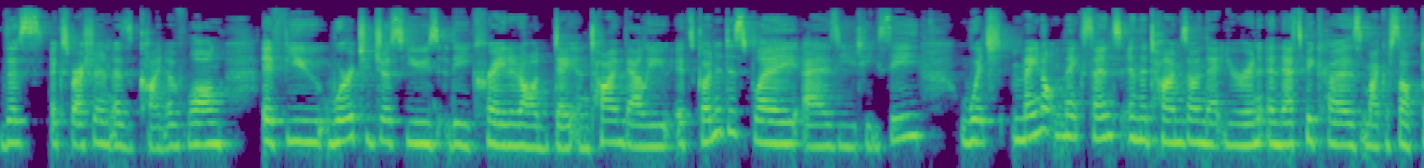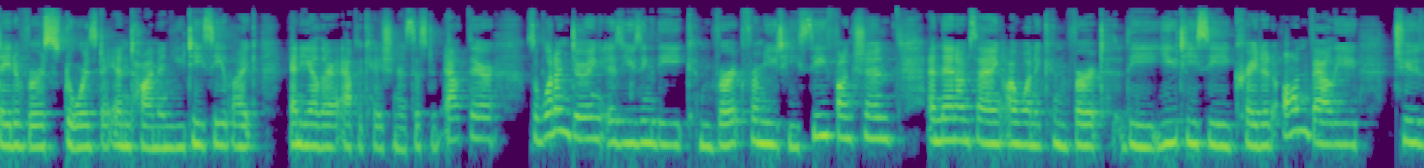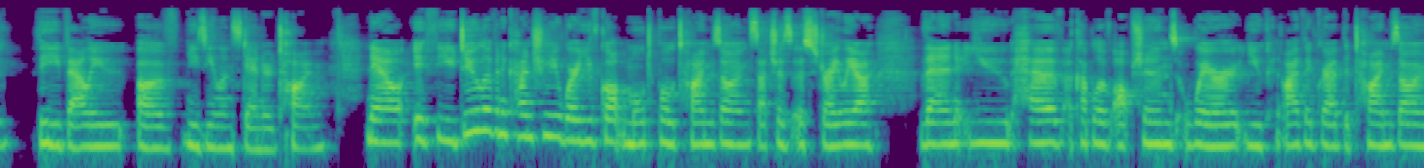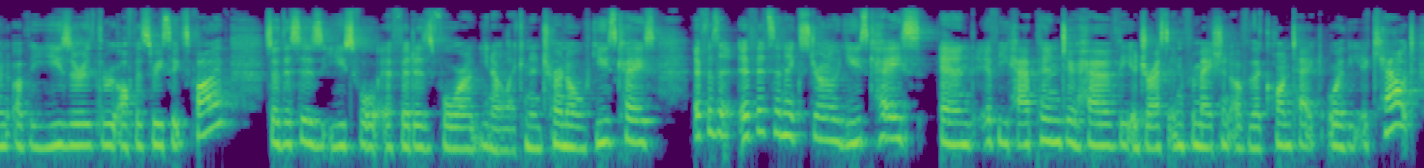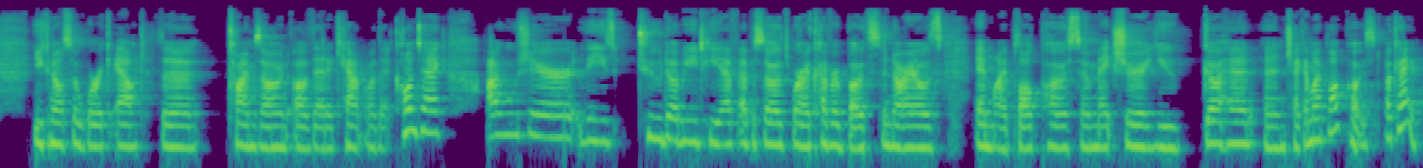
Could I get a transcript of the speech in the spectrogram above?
this expression is kind of long. If you were to just use the created on date and time value, it's going to display as UTC, which may not make sense in the time zone that you're in. And that's because Microsoft Dataverse stores the end time in UTC like any other application or system out there. So what I'm doing is using the convert from UTC function. And then I'm saying I want to convert the UTC created on value to the value of New Zealand Standard Time. Now, if you do live in a country where you've got multiple time zones, such as Australia, then you have a couple of options where you can either grab the time zone of the user through Office 365. So this is useful if it is for, you know, like an internal use case. If it's, a, if it's an external use case and if you happen to have the address information of the contact or the account, you can also work out the time zone of that account or that contact. I will share these two WTF episodes where I cover both scenarios in my blog post. So make sure you go ahead and check out my blog post. Okay.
